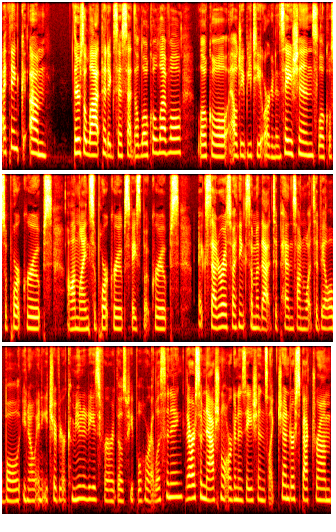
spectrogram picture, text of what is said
I think um, there's a lot that exists at the local level local LGBT organizations, local support groups, online support groups, Facebook groups etc. So I think some of that depends on what's available, you know, in each of your communities for those people who are listening. There are some national organizations like Gender Spectrum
